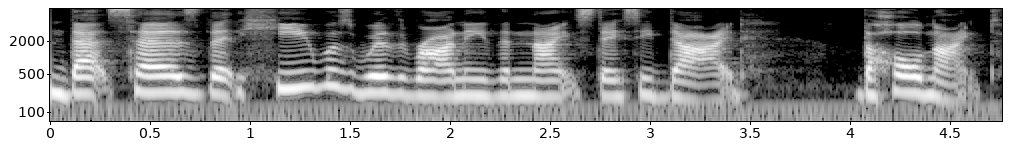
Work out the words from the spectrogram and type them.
that says that he was with Rodney the night Stacy died, the whole night.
